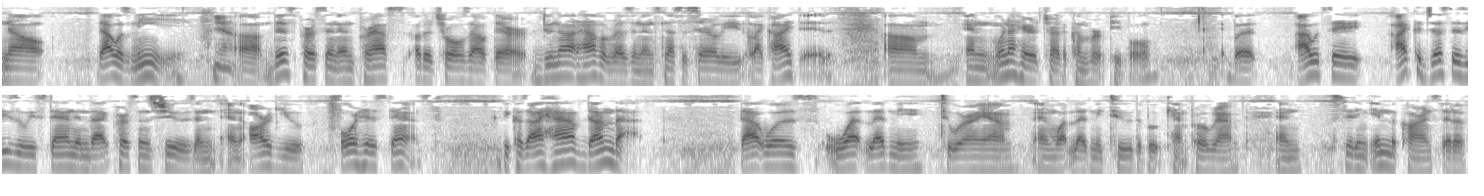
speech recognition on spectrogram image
Now, that was me, Yeah. uh, this person and perhaps other trolls out there do not have a resonance necessarily like I did. Um, and we're not here to try to convert people, but I would say I could just as easily stand in that person's shoes and, and argue for his stance because I have done that. That was what led me to where I am and what led me to the boot camp program and sitting in the car instead of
